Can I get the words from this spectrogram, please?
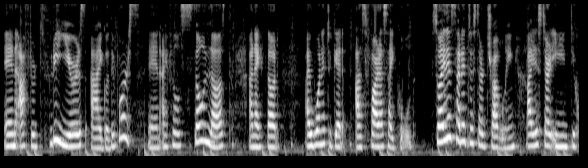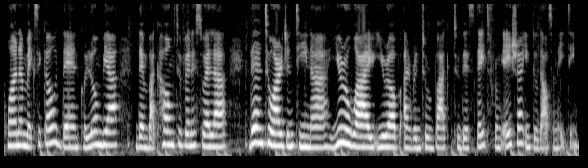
and after three years, I got divorced, and I felt so lost. And I thought I wanted to get as far as I could. So I decided to start traveling. I started in Tijuana, Mexico, then Colombia, then back home to Venezuela, then to Argentina, Uruguay, Europe, and returned back to the States from Asia in 2018.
